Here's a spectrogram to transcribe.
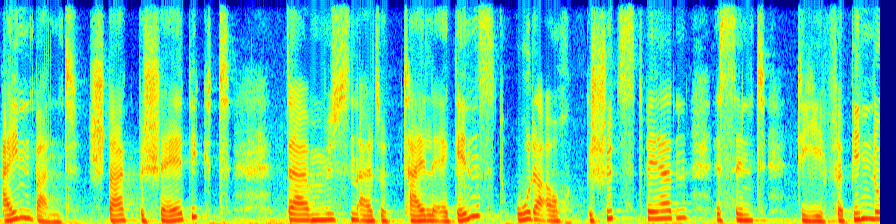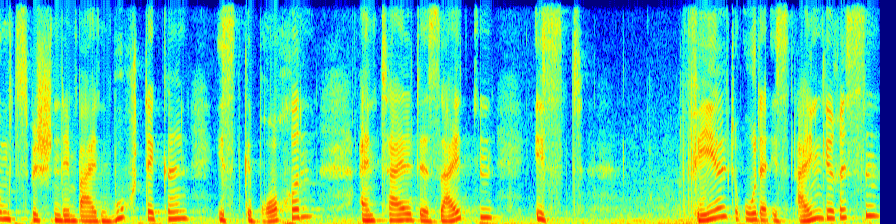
Einband stark beschädigt. Da müssen also Teile ergänzt oder auch geschützt werden. Es sind die Verbindung zwischen den beiden Buchdeckeln ist gebrochen. Ein Teil der Seiten ist fehlt oder ist eingerissen.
